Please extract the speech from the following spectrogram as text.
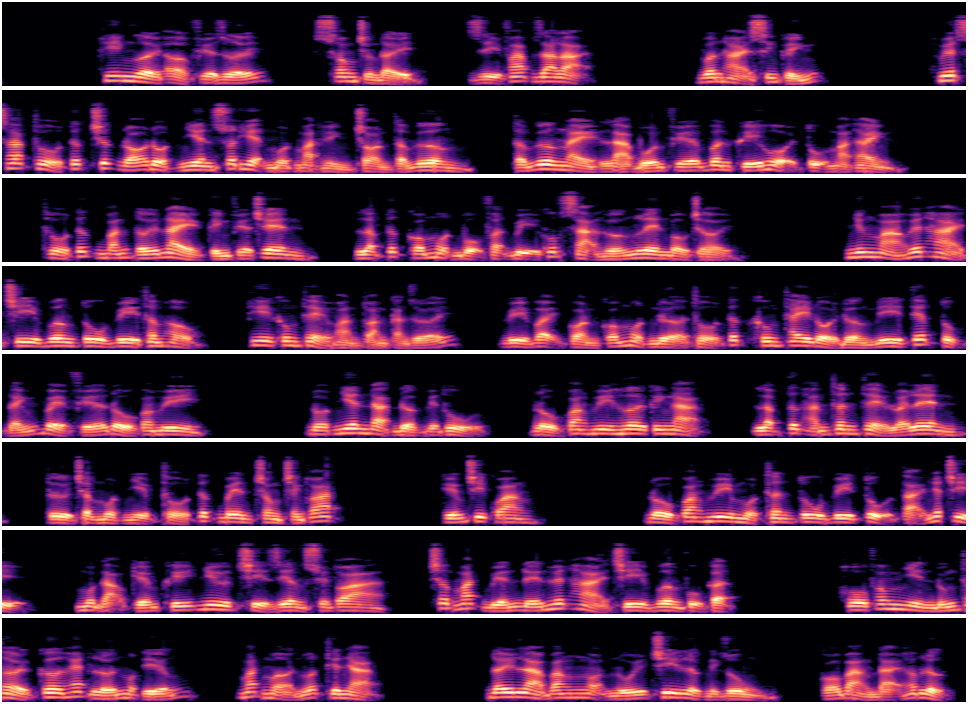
Khi người ở phía dưới, song trường đẩy, dị pháp ra lại. Vân hải sinh kính. Huyết sắc thổ tức trước đó đột nhiên xuất hiện một mặt hình tròn tấm gương tấm gương này là bốn phía vân khí hội tụ mà thành. Thổ tức bắn tới này kính phía trên, lập tức có một bộ phận bị khúc xạ hướng lên bầu trời. Nhưng mà huyết hải chi vương tu vi thâm hậu, khi không thể hoàn toàn cản dưới, vì vậy còn có một nửa thổ tức không thay đổi đường đi tiếp tục đánh về phía đồ quang huy. Đột nhiên đạt được biệt thủ, đồ quang huy hơi kinh ngạc, lập tức hắn thân thể lóe lên, từ chậm một nhịp thổ tức bên trong tránh thoát. Kiếm chi quang đồ quang huy một thân tu vi tụ tại nhất chỉ, một đạo kiếm khí như chỉ riêng xuyên toa, chớp mắt biến đến huyết hải chi vương phụ cận. Hồ phong nhìn đúng thời cơ hét lớn một tiếng, mắt mở nuốt thiên nhạc. Đây là băng ngọn núi chi lực địch dùng, có bảng đại hấp lực.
